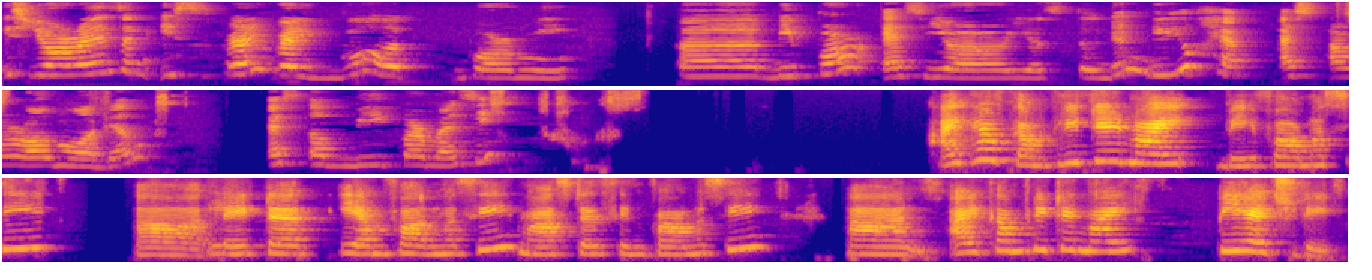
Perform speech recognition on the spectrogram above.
is your reason is very very good for me. Uh, before as your your student, do you have as a role model as a B pharmacy? I have completed my B pharmacy, uh, later M pharmacy, masters in pharmacy, and I completed my PhD,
